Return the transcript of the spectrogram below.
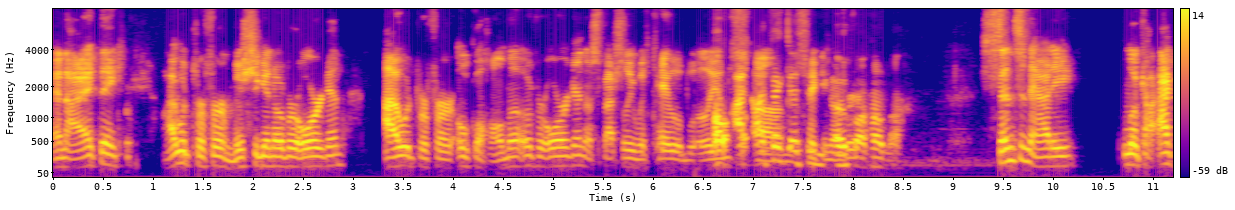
and I think I would prefer Michigan over Oregon. I would prefer Oklahoma over Oregon, especially with Caleb oh, Williams. I, I think um, it should be over. Oklahoma. Cincinnati, look, I,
